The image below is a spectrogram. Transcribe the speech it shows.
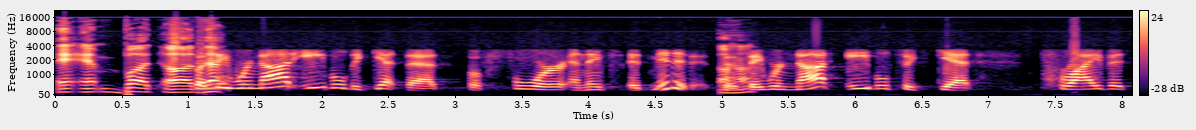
And, and, but uh, but that, they were not able to get that before, and they've admitted it. Uh-huh. That they were not able to get private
